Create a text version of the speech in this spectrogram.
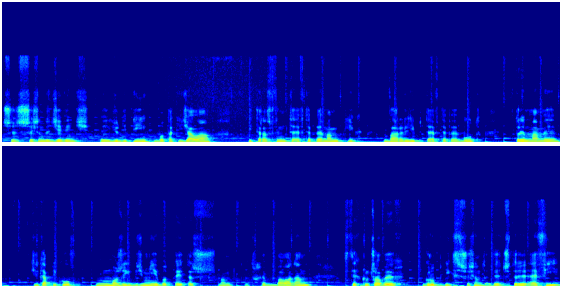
69 UDP, bo taki działa. I teraz w tym TFTP mamy plik var lib tftp boot, w którym mamy kilka plików. Może ich być mniej, bo tutaj też mam trochę bałagan. Z tych kluczowych grup x64fi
